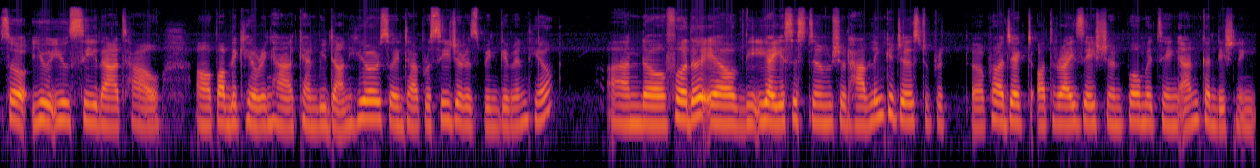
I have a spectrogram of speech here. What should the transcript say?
So, you, you see that how uh, public hearing can be done here. So, entire procedure has been given here. And uh, further, uh, the EIA system should have linkages to uh, project authorization, permitting and conditioning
